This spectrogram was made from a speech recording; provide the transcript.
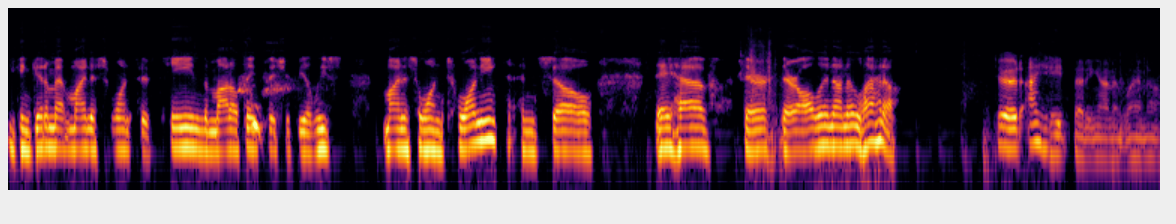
You can get them at minus 115. The model thinks they should be at least minus 120. And so they have, they're, they're all in on Atlanta. Dude, I hate betting on Atlanta.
